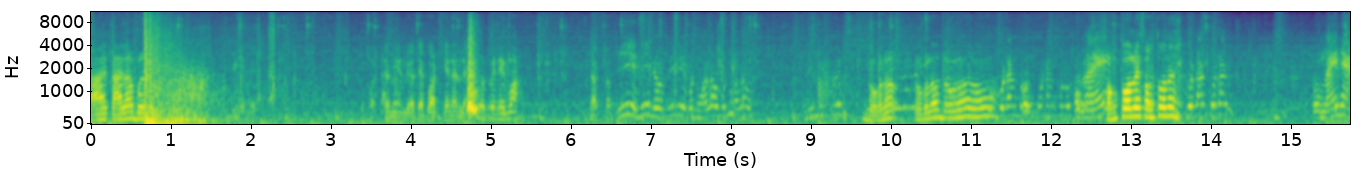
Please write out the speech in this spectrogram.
ตายตายแล้วเบอร์หนึ่งเท่านั้นเหลือแต่บอสแค่นั้นแหละไปไหนวะ จากนี่นี่เดี๋ยวนี่นี่บนหัวเราบนหัวเราอันนี้มีปืนโดดมาแล้วโดดมาแล้วโดดมาแล้วโดดมาแล้วโกดังโกดังโกดังตรงไหนสองตัวเลยสองตัวเลยโกดังโกดังตรงไหนเนี่ย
